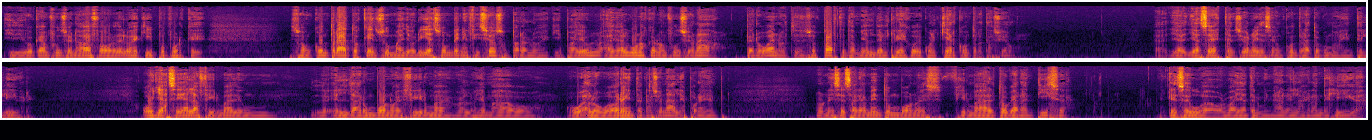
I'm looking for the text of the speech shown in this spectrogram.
digo que han funcionado a favor de los equipos porque son contratos que en su mayoría son beneficiosos para los equipos. Hay, hay algunos que no han funcionado, pero bueno, eso es parte también del riesgo de cualquier contratación. Ya, sea extensiones, ya sea un contrato como agente libre. O ya sea la firma de un, el dar un bono de firma a los llamados, a los jugadores internacionales, por ejemplo. No necesariamente un bono de firma alto garantiza que ese jugador vaya a terminar en las grandes ligas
